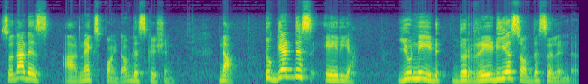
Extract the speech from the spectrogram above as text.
So that is our next point of discussion. Now, to get this area, you need the radius of the cylinder.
